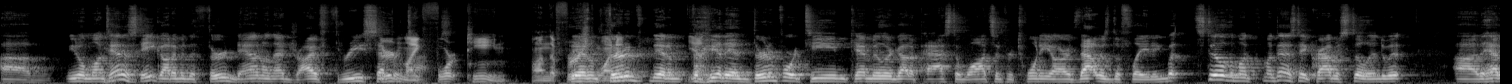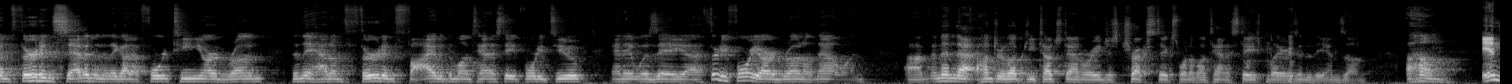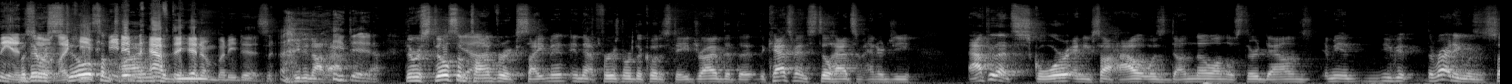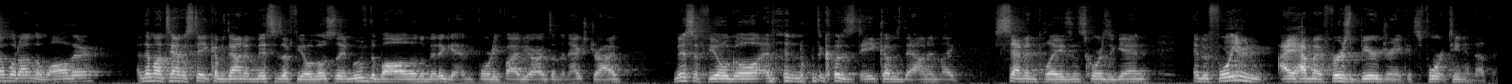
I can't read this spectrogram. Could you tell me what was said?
um, you know, Montana State got him into third down on that drive three separate third and like times. 14 on the first him one. and they had him, Yeah. yeah. they had third and fourteen. Cam Miller got a pass to Watson for twenty yards. That was deflating, but still the Montana State crowd was still into it. Uh, they had him third and seven, and then they got a fourteen yard run. Then they had them third and five at the Montana State 42, and it was a 34 uh, yard run on that one. Um, and then that Hunter Luepke touchdown where he just truck sticks one of Montana State's players into the end zone. Um, in the end but there zone. was Like still he, some he didn't time have to to, be- hit him, but he did. He did not have. He to, did. yeah. There was still some Yeah. time for excitement in that first North Dakota State drive. That the the Cats fans still had some energy after that score, and you saw how it was done though on those third downs. I mean, you get the writing was somewhat on the wall there. And then Montana State comes down and misses a field goal, so they move the ball a little bit again, 45 yards on the next drive, miss a field goal, and then North Dakota State comes down in like seven plays and scores again. And before you, I have my first beer drink. It's 14 to nothing.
